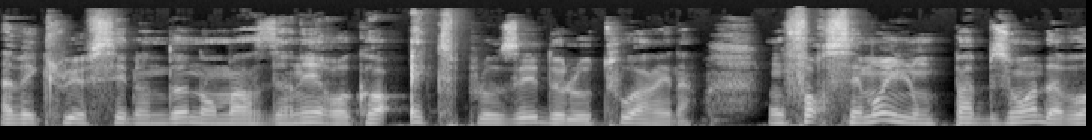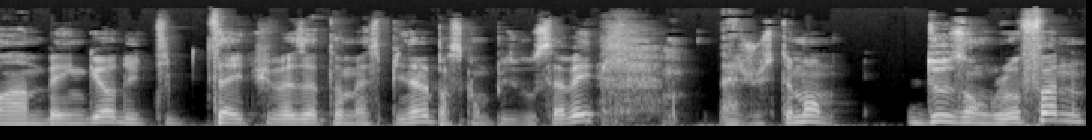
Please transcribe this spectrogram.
avec l'UFC London en mars dernier, record explosé de l'O2 Arena. Donc forcément, ils n'ont pas besoin d'avoir un banger du type Tai Tuivasa Thomas Pinal, parce qu'en plus, vous savez, bah justement, deux anglophones,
